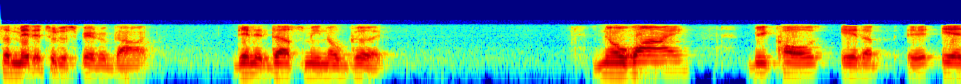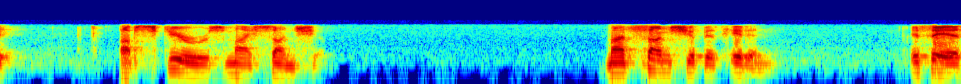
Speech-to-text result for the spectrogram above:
submitted to the Spirit of God, then it does me no good. You know why? Because it uh, it, it obscures my sonship. My sonship is hidden. It says,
